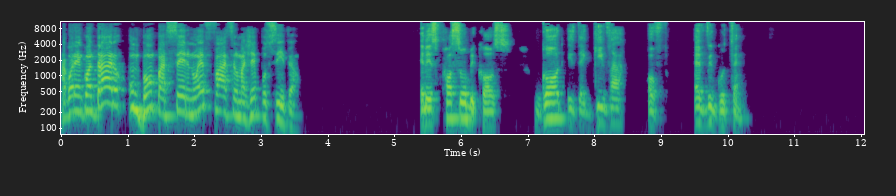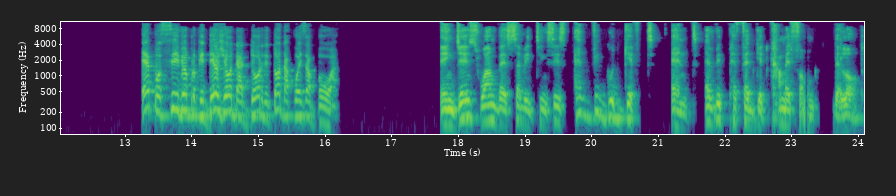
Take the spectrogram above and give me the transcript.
Agora, encontrar um bom parceiro não é fácil, mas é possível. It is possible because God is the giver of every good thing. É possível porque Deus é o dador de toda coisa boa. In James 1, verse 17 says, Every good gift and every perfect gift cometh from the Lord.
